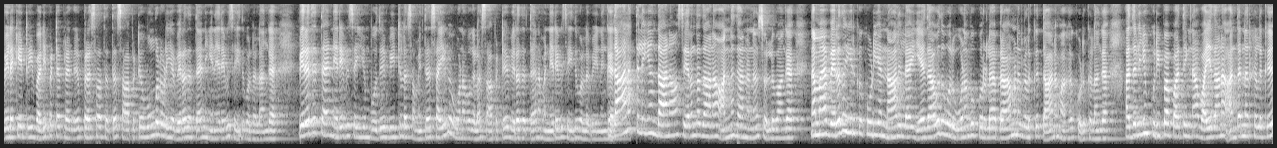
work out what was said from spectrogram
விளக்கேற்றி வழிபட்ட பிறகு பிரசாதத்தை சாப்பிட்டு உங்களுடைய விரதத்தை நீங்கள் நிறைவு செய்து கொள்ளலாங்க. விரதத்தை நிறைவு செய்யும் போது வீட்டில் சமைத்த சைவ உணவுகளை சாப்பிட்டு விரதத்தை நம்ம நிறைவு செய்து கொள்ள வேணுங்க. தானத்திலையும் தானம் சிறந்த தானம் அன்னதானம்னு சொல்லுவாங்க. நம்ம விரதம் இருக்கக்கூடிய நாளில் ஏதாவது ஒரு உணவுப் பொருளை பிராமணர்களுக்கு தானமாக கொடுக்கலாங்க. அதுலேயும் குறிப்பாக பார்த்தீங்கன்னா வயதான அந்தணர்களுக்கு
